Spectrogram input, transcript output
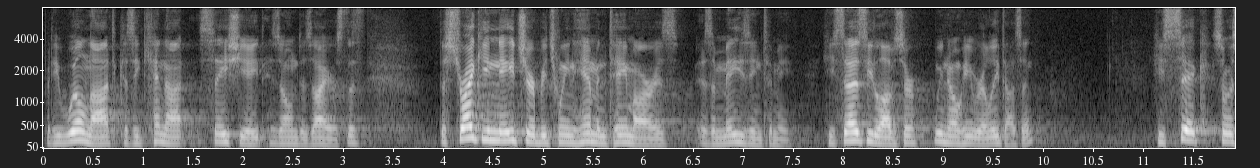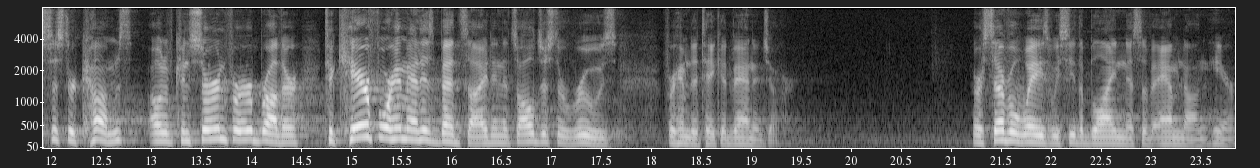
But he will not because he cannot satiate his own desires. The, the striking nature between him and Tamar is, is amazing to me. He says he loves her. We know he really doesn't. He's sick, so his sister comes out of concern for her brother to care for him at his bedside, and it's all just a ruse for him to take advantage of her. There are several ways we see the blindness of Amnon here.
